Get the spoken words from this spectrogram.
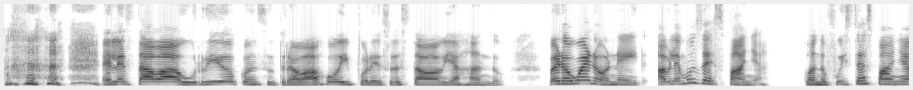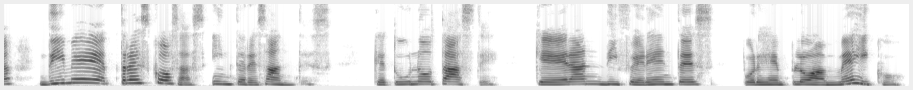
Él estaba aburrido con su trabajo y por eso estaba viajando. Pero bueno, Nate, hablemos de España. Cuando fuiste a España, dime tres cosas interesantes que tú notaste que eran diferentes, por ejemplo, a México,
